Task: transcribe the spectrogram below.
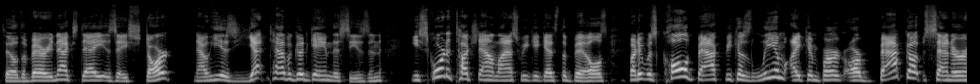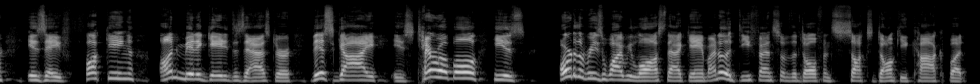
till the very next day is a start now, he has yet to have a good game this season. He scored a touchdown last week against the Bills, but it was called back because Liam Eichenberg, our backup center, is a fucking unmitigated disaster. This guy is terrible. He is part of the reason why we lost that game. I know the defense of the Dolphins sucks donkey cock, but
